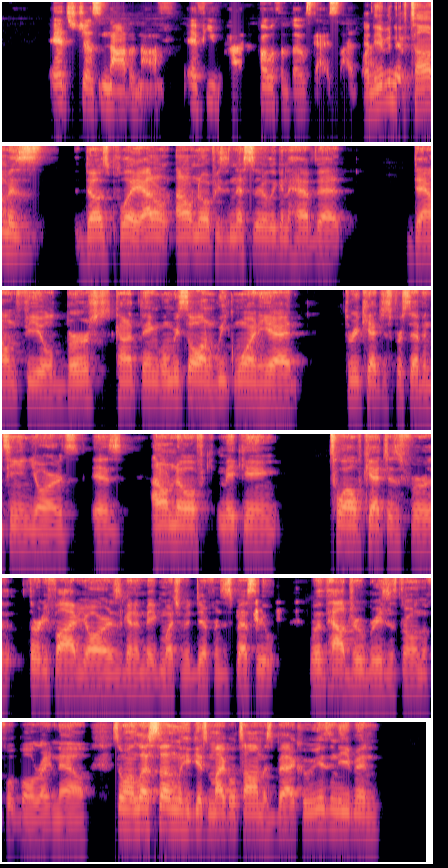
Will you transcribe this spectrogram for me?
it's just not enough if you've got both of those guys side. And even if Thomas does play, I don't I don't know if he's necessarily going to have that downfield burst kind of thing. When we saw in week one, he had three catches for 17 yards. Is I don't know if making 12 catches for 35 yards is going to make much of a difference, especially with how Drew Brees is throwing the football right now. So unless suddenly he gets Michael Thomas back, who isn't even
